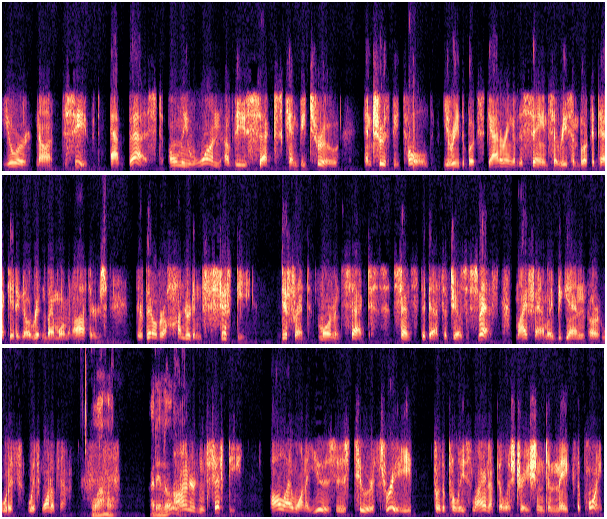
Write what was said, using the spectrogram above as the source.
you're not deceived? At best, only one of these sects can be true, and truth be told, you read the book Scattering of the Saints, a recent book a decade ago written by Mormon authors, there have been over 150 different Mormon sects since the death of Joseph Smith. My family began or, with, with one of them. Wow. I didn't know that. 150. All I want to use is two or three for the police lineup illustration to make the point.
